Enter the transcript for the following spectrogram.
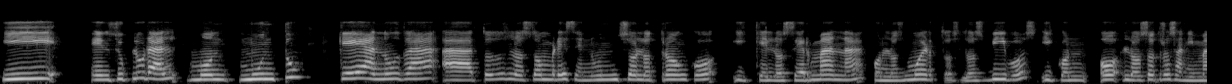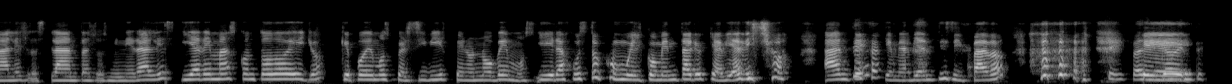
y en su plural, muntú, que anuda a todos los hombres en un solo tronco y que los hermana con los muertos, los vivos y con los otros animales, las plantas, los minerales y además con todo ello que podemos percibir pero no vemos. Y era justo como el comentario que había dicho antes, que me había anticipado, que,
